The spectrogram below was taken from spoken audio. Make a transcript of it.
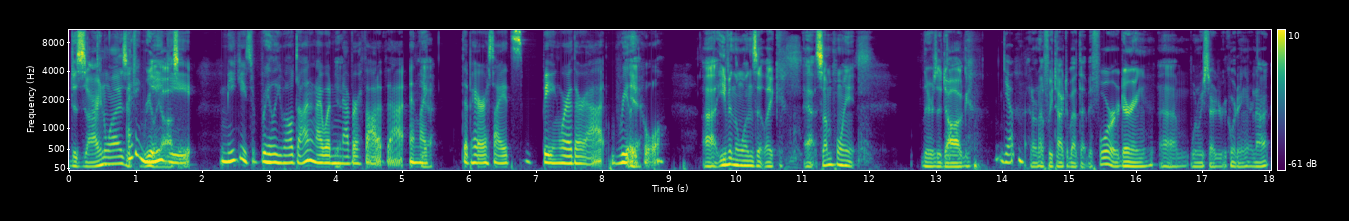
design wise, I it's think really Migi, awesome. Migi's really well done, and I would Yeah. never thought of that. And like Yeah. the parasites being where they're at, really Yeah. cool. Uh, even the ones that like at some point there's a dog Yep. I don't know if we talked about that before or during um, when we started recording or not.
